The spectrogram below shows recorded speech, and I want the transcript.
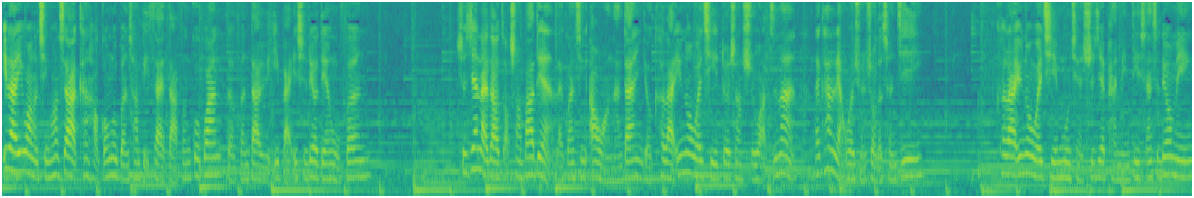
一来一往的情况下，看好公路本场比赛打分过关，得分大于一百一十六点五分。时间来到早上八点，来关心澳网男单，由克莱因诺维奇对上施瓦兹曼。来看两位选手的成绩。克莱因诺维奇目前世界排名第三十六名，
